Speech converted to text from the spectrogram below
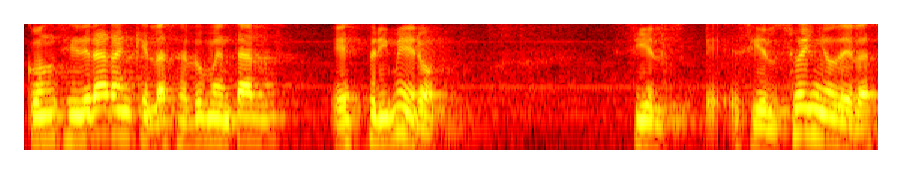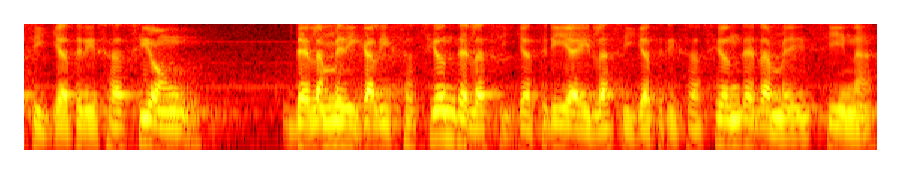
consideraran que la salud mental es primero, si el, eh, si el sueño de la psiquiatrización, de la medicalización de la psiquiatría y la psiquiatrización de la medicina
